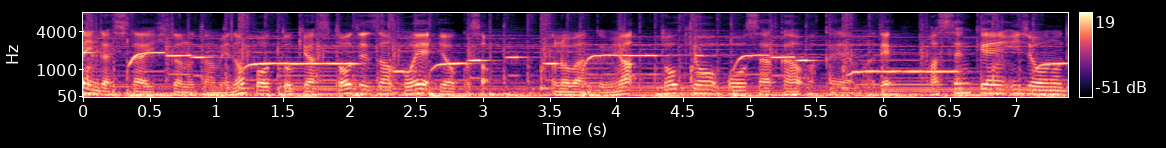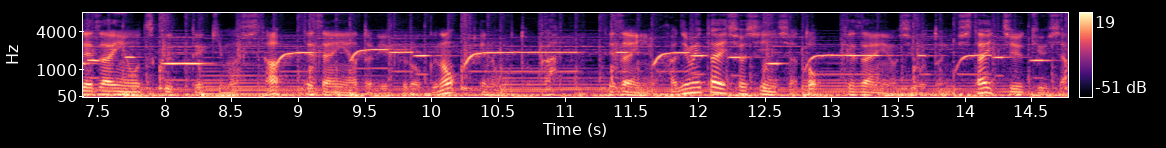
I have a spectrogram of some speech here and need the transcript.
インがしたい人のためのポッドキャストデザポへようこそこの番組は東京大阪和歌山で8000件以上のデザインを作ってきましたデザインアトリエフログの榎本がデザインを始めたい初心者とデザインを仕事にしたい中級者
